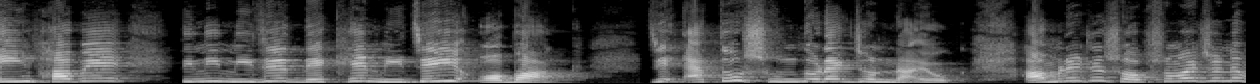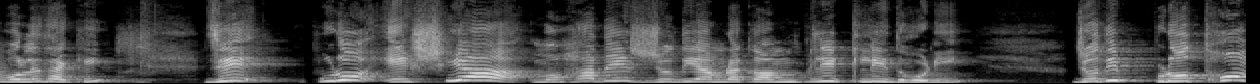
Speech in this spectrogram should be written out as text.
এইভাবে তিনি নিজে দেখে নিজেই অবাক যে এত সুন্দর একজন নায়ক। আমরা এটা সবসময়ের জন্য বলে থাকি যে পুরো এশিয়া মহাদেশ যদি আমরা কমপ্লিটলি ধরি যদি প্রথম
